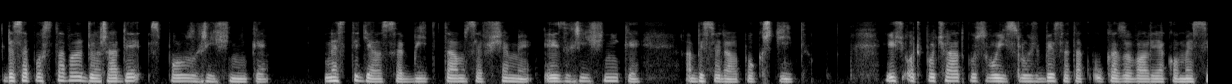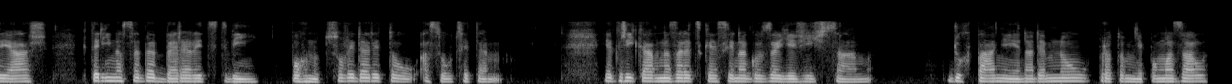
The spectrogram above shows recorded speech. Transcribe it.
kde se postavil do řady spolu s hříšníky. Nestyděl se být tam se všemi, i s hříšníky, aby se dal pokřtít. Již od počátku svojí služby se tak ukazoval jako mesiáš, který na sebe bere lidství, pohnut solidaritou a soucitem. Jak říká v nazarecké synagoze Ježíš sám. Duch páně je nade mnou, proto mě pomazal,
